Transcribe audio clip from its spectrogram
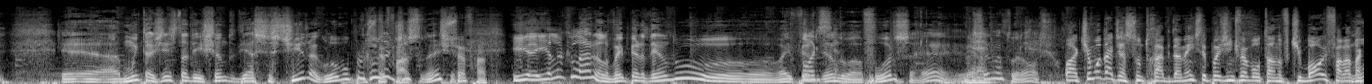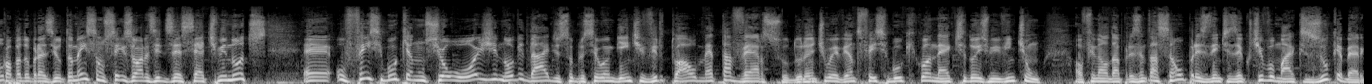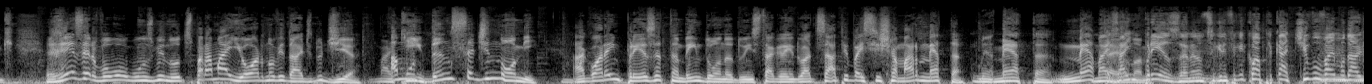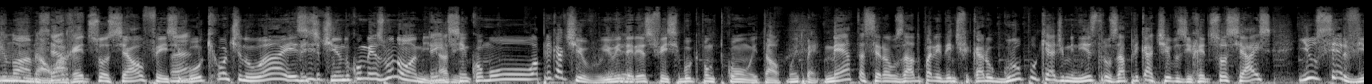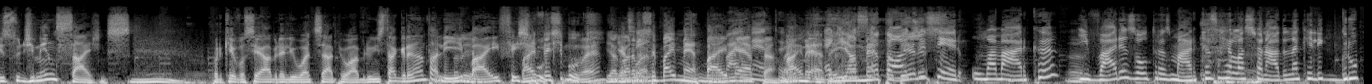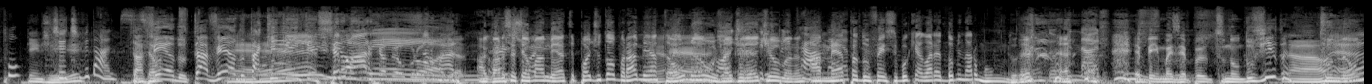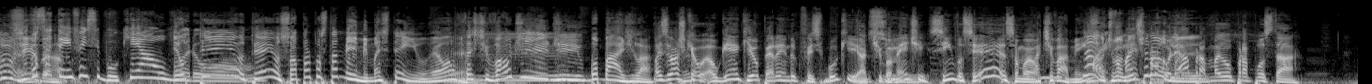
É, muita gente está deixando de assistir a Globo por causa é disso, né, Che? Isso é fato. E aí ela, claro, ela vai perdendo, vai Força. perdendo a força, é, isso é natural. Ó, deixa eu mudar de assunto rapidamente, depois a gente vai voltar no futebol e falar da Copa do Brasil também. São 6 horas e 17 minutos. É, o Facebook anunciou hoje novidades sobre o seu ambiente virtual metaverso durante o evento Facebook Connect 2021. Ao final da apresentação, o presidente executivo Mark Zuckerberg reservou alguns minutos para a maior novidade do dia: a Marquinho. mudança de nome. Agora a empresa, também dona do Instagram e do WhatsApp, vai se chamar Meta. Meta. Meta Mas é a empresa, né? Não significa que o aplicativo vai mudar de nome, Não, certo? a rede social, Facebook, continua existindo com o mesmo nome, Entendi. assim como o aplicativo e o endereço de facebook.com e tal. Muito bem. Meta será usado para identificar o grupo que administra os aplicativos de redes sociais e o serviço de mensagens. Hum. Porque você abre ali o WhatsApp ou abre o Instagram, tá ali, by Facebook. By Facebook. não é? E agora vai ser by Meta. By, By Meta. Meta. By Meta. É que E a você meta pode deles? ter uma marca e várias outras marcas relacionadas naquele grupo Entendi. de atividades. Tá Então- vendo? Tá vendo? Tá aqui quem tem ser marca, meu brother. Agora É você tem uma aí. meta e pode dobrar a meta, ou não, já Pode diria a Dilma, né? A A meta meta. do Facebook agora é dominar o mundo, né? Dominar. É bem, mas é, tu não duvida. Não, tu é. não duvida. Você tem Facebook, Eu Álvaro? tenho, eu tenho, só pra postar meme, mas tenho. É um festival de, de bobagem lá. Mas eu acho que alguém aqui opera ainda com o Facebook ativamente? Sim, você, Samuel. Ativamente? Não, Mas- mas pra não, olhar mas- pra, ou pra postar?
